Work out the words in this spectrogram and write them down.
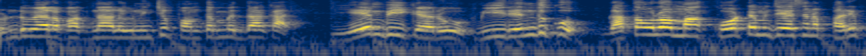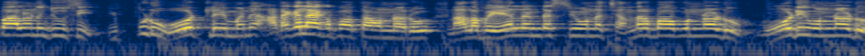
రెండు వేల పద్నాలుగు నుంచి పంతొమ్మిది దాకా ఏం బీకారు? మీరెందుకు గతంలో మా కూటమి చేసిన పరిపాలన చూసి ఇప్పుడు ఓట్లేయమని అడగలేకపోతా ఉన్నారు? నలభై ఏళ్ళ ఇండస్ట్రీ ఉన్న చంద్రబాబు ఉన్నాడు మోడీ ఉన్నాడు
